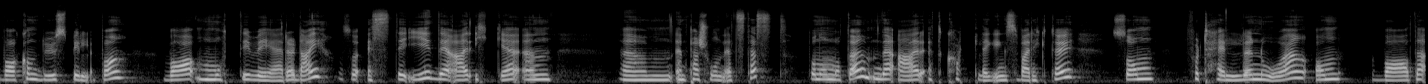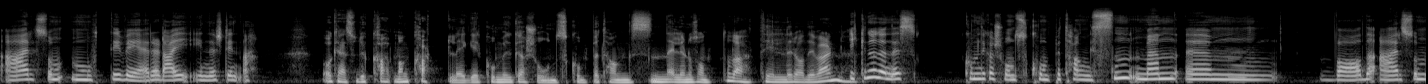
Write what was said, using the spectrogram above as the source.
Hva kan du spille på? Hva motiverer deg? Altså STI, det er ikke en um, en personlighetstest på noen måte. Det er et kartleggingsverktøy som forteller noe om hva det er som motiverer deg innerst inne. Ok, Så du, man kartlegger kommunikasjonskompetansen eller noe sånt da, til rådgiveren? Ikke nødvendigvis kommunikasjonskompetansen, men um, hva det er som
